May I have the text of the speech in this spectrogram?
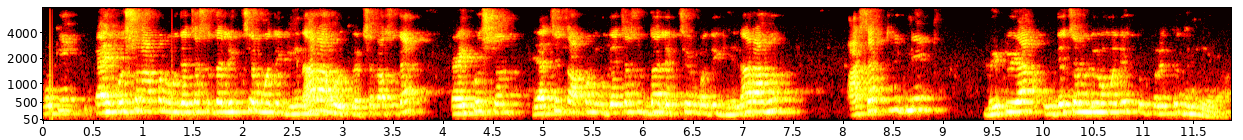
ओके? काही क्वेश्चन आपण उद्याच्या सुद्धा लेक्चरमध्ये घेणार आहोत. लक्षात असू द्या. काही क्वेश्चन याचेच आपण उद्याच्या सुद्धा लेक्चरमध्ये घेणार आहोत. अशा ट्रिकने भेटूया उद्याच्या व्हिडिओमध्ये तोपर्यंत धन्यवाद.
